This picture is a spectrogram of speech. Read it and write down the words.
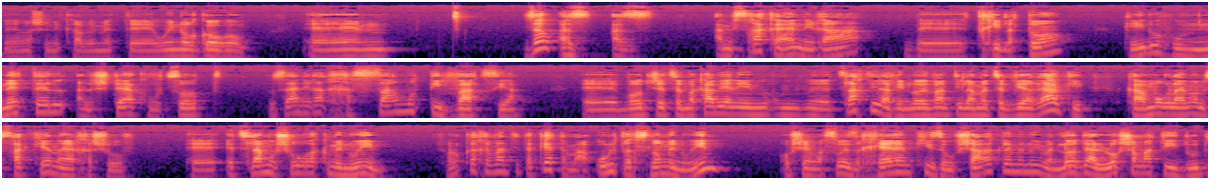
זה מה שנקרא באמת win or go home. זהו, אז, אז המשחק היה נראה בתחילתו כאילו הוא נטל על שתי הקבוצות, זה היה נראה חסר מוטיבציה. אה, בעוד שאצל מכבי אני אה, הצלחתי להבין, לא הבנתי למה אצל ויה ריאל, כי כאמור להם המשחק כן היה חשוב. אה, אצלם אושרו רק מנויים. עכשיו לא כל כך הבנתי את הקטע, מה אולטרס לא מנויים? או שהם עשו איזה חרם כי זה אושר רק למנויים? אני לא יודע, לא שמעתי עידוד,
